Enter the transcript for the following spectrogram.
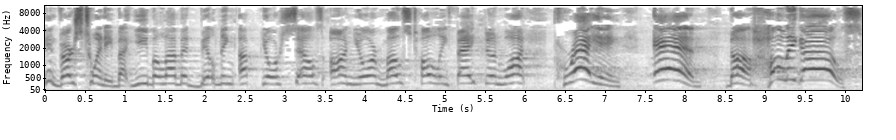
in verse 20? But ye beloved, building up yourselves on your most holy faith, doing what? Praying in the Holy Ghost.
